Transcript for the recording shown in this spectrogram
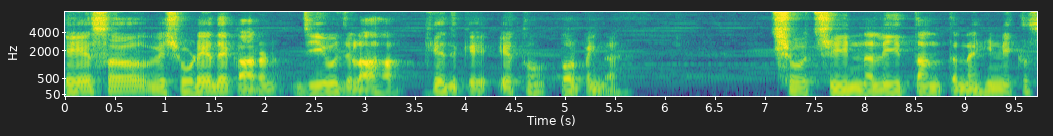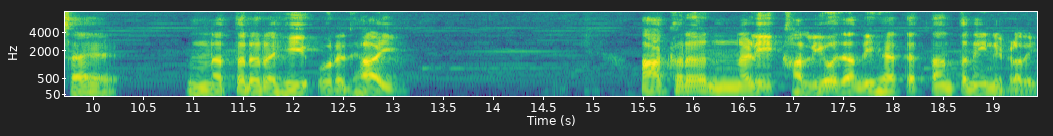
ਇਸ ਵਿਛੋੜੇ ਦੇ ਕਾਰਨ ਜੀਵ ਜਲਾਹਾ ਖਿੱਚ ਕੇ ਇਥੋਂ ਤੁਰ ਪੈਂਦਾ ਹੈ। ਛੋਛੀ ਨਲੀ ਤੰਤ ਨਹੀਂ ਨਿਕਸੈ। ਨਤਰ ਰਹੀ ਉਰਝਾਈ ਆਖਰ ਨਲੀ ਖਾਲੀ ਹੋ ਜਾਂਦੀ ਹੈ ਤੇ ਤੰਤ ਨਹੀਂ ਨਿਕਲਦੀ।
